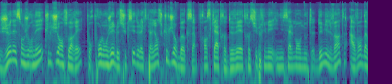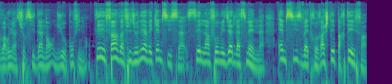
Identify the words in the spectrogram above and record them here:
jeunesse en journée, culture en soirée, pour prolonger le succès de l'expérience Culture Box. France 4 devait être supprimée initialement en août 2020 avant d'avoir eu un sursis d'un an dû au confinement. TF1 va fusionner avec M6, c'est l'infomédia de la semaine. M6 va être racheté par TF1.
